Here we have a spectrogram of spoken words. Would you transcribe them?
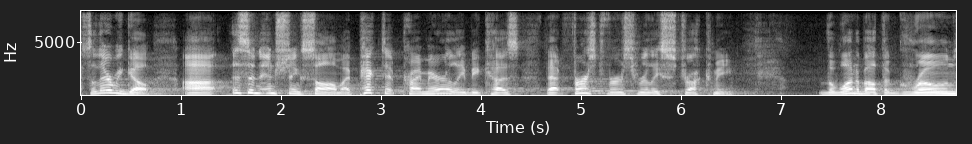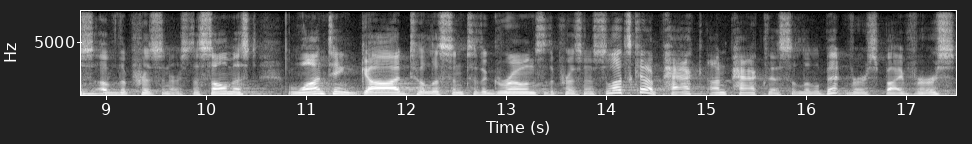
So there we go. Uh, this is an interesting psalm. I picked it primarily because that first verse really struck me. The one about the groans of the prisoners, the psalmist wanting God to listen to the groans of the prisoners. So let's kind of pack, unpack this a little bit, verse by verse.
